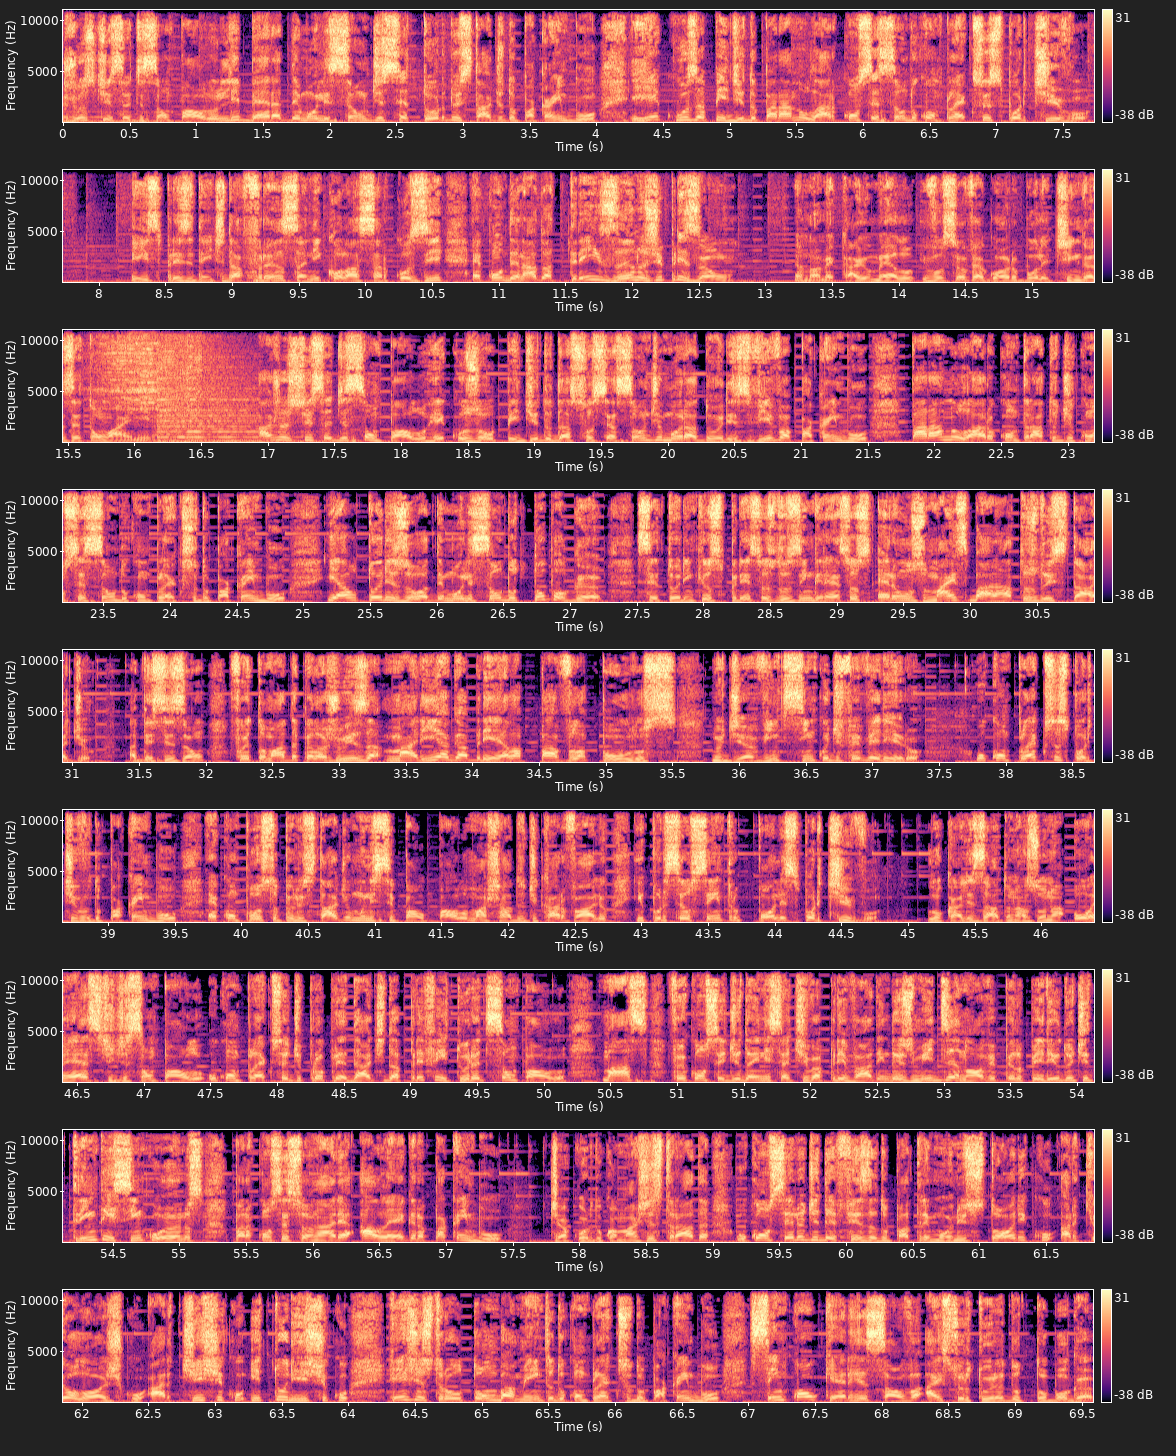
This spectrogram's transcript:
Justiça de São Paulo libera demolição de setor do estádio do Pacaembu e recusa pedido para anular concessão do complexo esportivo. Ex-presidente da França, Nicolas Sarkozy, é condenado a três anos de prisão. Meu nome é Caio Melo e você ouve agora o Boletim Gazeta Online. A Justiça de São Paulo recusou o pedido da Associação de Moradores Viva Pacaembu para anular o contrato de concessão do complexo do Pacaembu e autorizou a demolição do tobogã, setor em que os preços dos ingressos eram os mais baratos do estádio. A decisão foi tomada pela juíza Maria Gabriela Pavlopoulos no dia 25 de fevereiro. O complexo esportivo do Pacaembu é composto pelo Estádio Municipal Paulo Machado de Carvalho e por seu centro poliesportivo. Localizado na zona oeste de São Paulo, o complexo é de propriedade da Prefeitura de São Paulo, mas foi concedido à iniciativa privada em 2019 pelo período de 35 anos para a concessionária Alegra Pacaembu. De acordo com a magistrada, o Conselho de Defesa do Patrimônio Histórico, Arqueológico, Artístico e Turístico registrou o tombamento do complexo do Pacaembu sem qualquer ressalva à estrutura do tobogã.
